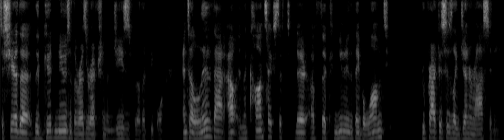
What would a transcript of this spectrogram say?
to share the, the good news of the resurrection of Jesus with other people, and to live that out in the context of, their, of the community that they belong to through practices like generosity,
